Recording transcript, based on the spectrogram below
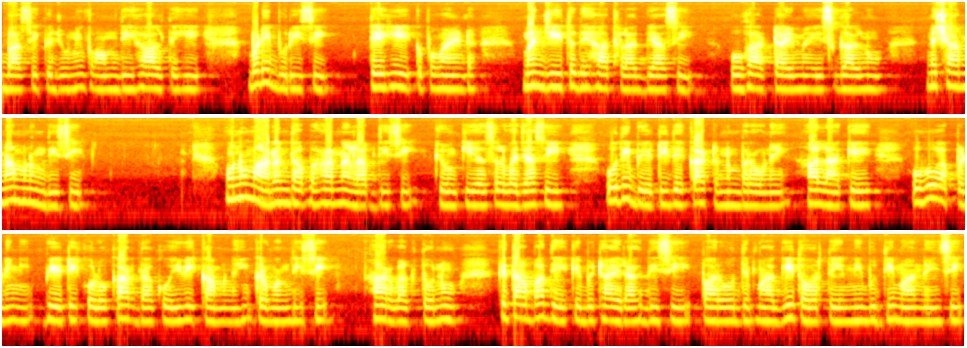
ਬਸ ਇੱਕ ਯੂਨੀਫਾਰਮ ਦੀ ਹਾਲਤ ਹੀ ਬੜੀ ਬੁਰੀ ਸੀ ਤੇ ਹੀ ਇੱਕ ਪੁਆਇੰਟ ਮਨਜੀਤ ਦੇ ਹੱਥ ਲੱਗ ਗਿਆ ਸੀ। ਉਹ ਹਰ ਟਾਈਮ ਇਸ ਗੱਲ ਨੂੰ ਨਿਸ਼ਾਨਾ ਬਣਾਉਂਦੀ ਸੀ। ਉਹਨੂੰ ਮਾਰਨ ਦਾ ਬਹਾਨਾ ਲੱਭਦੀ ਸੀ, ਕਿਉਂਕਿ ਅਸਲ ਵਜ੍ਹਾ ਸੀ ਉਹਦੀ ਬੇਟੀ ਦੇ ਘੱਟ ਨੰਬਰ ਆਉਣੇ। ਹਾਲਾਂਕਿ ਉਹ ਆਪਣੀ ਬੇਟੀ ਕੋਲੋਂ ਘਰ ਦਾ ਕੋਈ ਵੀ ਕੰਮ ਨਹੀਂ ਕਰਵਾਉਂਦੀ ਸੀ। ਹਰ ਵਕਤ ਉਹਨੂੰ ਕਿਤਾਬਾਂ ਦੇ ਕੇ ਬਿਠਾਏ ਰੱਖਦੀ ਸੀ, ਪਰ ਉਹ ਦਿਮਾਗੀ ਤੌਰ ਤੇ ਇੰਨੀ ਬੁੱਧੀਮਾਨ ਨਹੀਂ ਸੀ।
